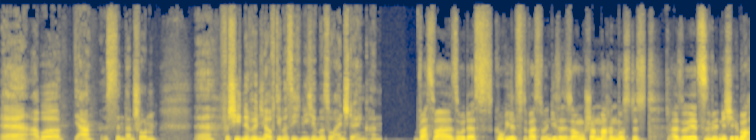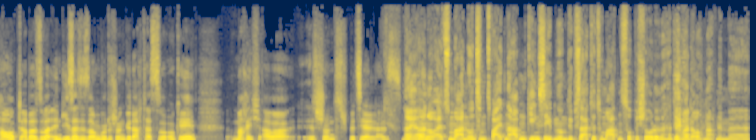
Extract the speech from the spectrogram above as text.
Äh, aber ja, es sind dann schon äh, verschiedene Wünsche, auf die man sich nicht immer so einstellen kann. Was war so das Skurrilste, was du in dieser Saison schon machen musstest? Also jetzt nicht überhaupt, aber so in dieser Saison, wo du schon gedacht hast, so okay, mache ich, aber ist schon speziell als Naja, no, als wir an unserem zweiten Abend ging es eben um die besagte Tomatensuppe schon. Dann hat jemand auch nach einem, äh, ja,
